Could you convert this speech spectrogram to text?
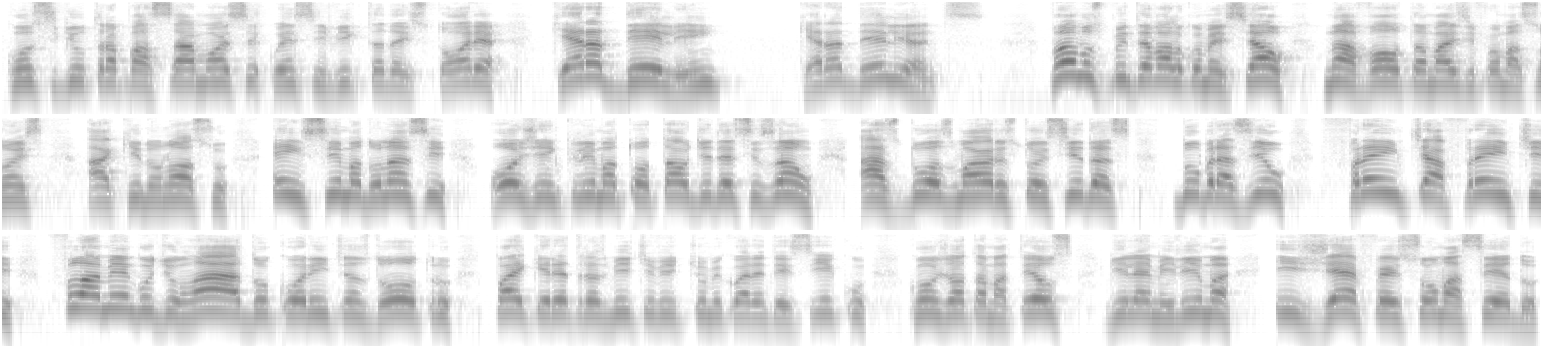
conseguiu ultrapassar a maior sequência invicta da história, que era dele, hein? Que era dele antes. Vamos para o intervalo comercial. Na volta, mais informações aqui no nosso Em Cima do Lance. Hoje, em clima total de decisão, as duas maiores torcidas do Brasil, frente a frente. Flamengo de um lado, Corinthians do outro. Pai Querer transmite 21 e 45 com J. Matheus, Guilherme Lima e Jefferson Macedo.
